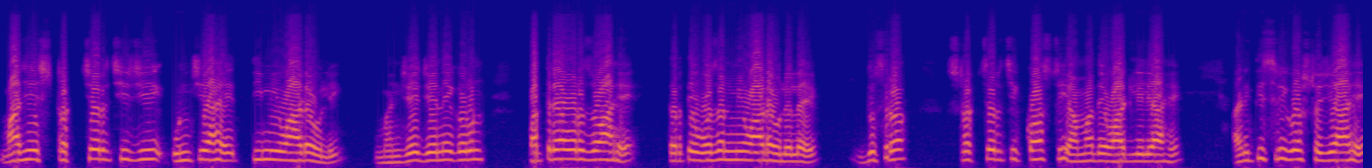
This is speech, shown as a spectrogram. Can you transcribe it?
माझी स्ट्रक्चरची जी उंची आहे ती मी वाढवली. म्हणजे जेणेकरून पत्र्यावर जो आहे तर ते वजन मी वाढवलेलं आहे. दुसरं स्ट्रक्चरची कॉस्ट यामध्ये वाढलेली आहे. आणि तिसरी गोष्ट जी आहे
